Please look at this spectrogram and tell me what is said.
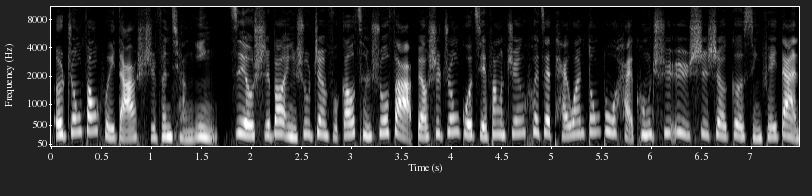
而中方回答十分强硬。自由时报引述政府高层说法，表示中国解放军会在台湾东部海空区域试射各型飞弹，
